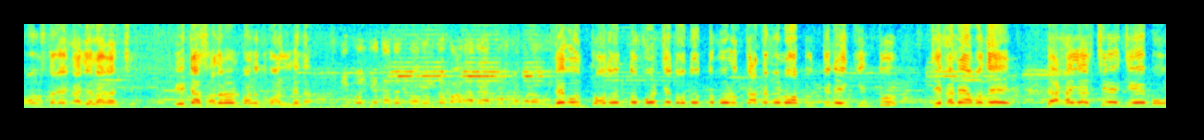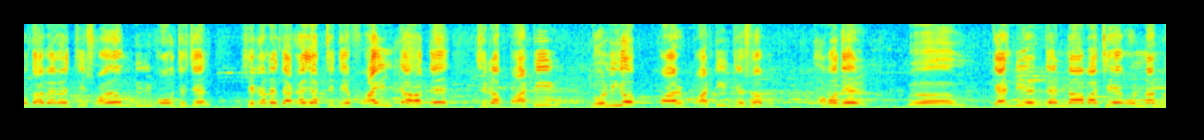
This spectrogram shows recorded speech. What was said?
সংস্থাকে কাজে লাগাচ্ছে। এটা সাধারণ মানুষ মানবে না। ইডি বলছে তাদের তদন্ত বাধা দেওয়ার চেষ্টা করা দেখুন তদন্ত করছে তদন্ত করুক তাতে কোনো আপত্তি নেই। কিন্তু যেখানে আমাদের দেখা যাচ্ছে যে মমতা ব্যানার্জি স্বয়ং তিনি পৌঁছেছেন সেখানে দেখা যাচ্ছে যে ফাইলটা হাতে সেটা পার্টির দলীয় পার্টির যেসব আমাদের ক্যান্ডিডেটদের নাম আছে অন্যান্য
